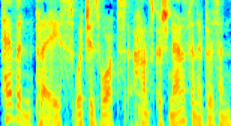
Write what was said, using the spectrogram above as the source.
heaven place, which is what Hans Christian Andersen had written.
